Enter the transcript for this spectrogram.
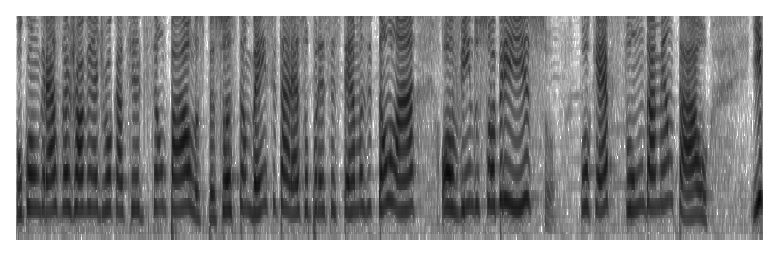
o Congresso da Jovem Advocacia de São Paulo. As pessoas também se interessam por esses temas e estão lá ouvindo sobre isso, porque é fundamental. E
